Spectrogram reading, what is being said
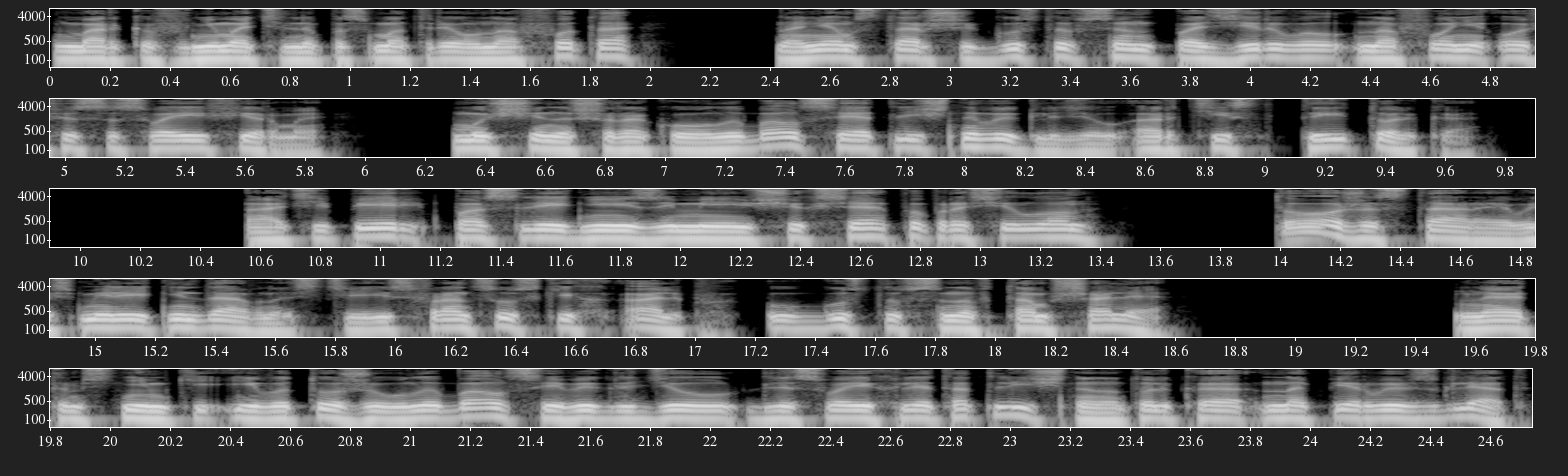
Марков внимательно посмотрел на фото. На нем старший Густавсон позировал на фоне офиса своей фирмы. Мужчина широко улыбался и отлично выглядел, артист ты и только. «А теперь последнюю из имеющихся», — попросил он. «Тоже старая, восьмилетней давности, из французских Альп, у Густавсонов там шале». На этом снимке Ива тоже улыбался и выглядел для своих лет отлично, но только на первый взгляд.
